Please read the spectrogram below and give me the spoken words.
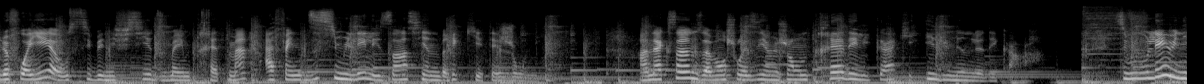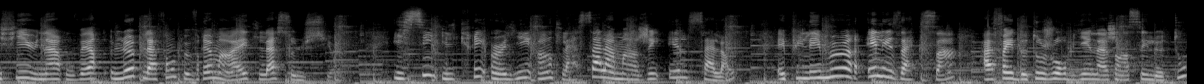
Le foyer a aussi bénéficié du même traitement afin de dissimuler les anciennes briques qui étaient jaunies. En accent, nous avons choisi un jaune très délicat qui illumine le décor. Si vous voulez unifier une aire ouverte, le plafond peut vraiment être la solution. Ici, il crée un lien entre la salle à manger et le salon, et puis les murs et les accents, afin de toujours bien agencer le tout,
